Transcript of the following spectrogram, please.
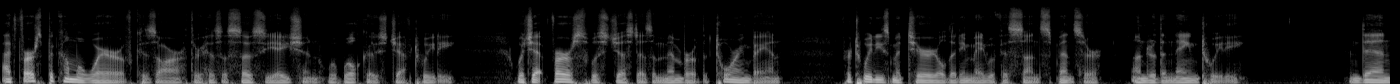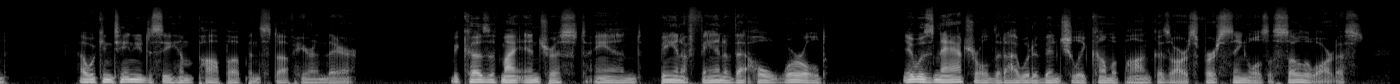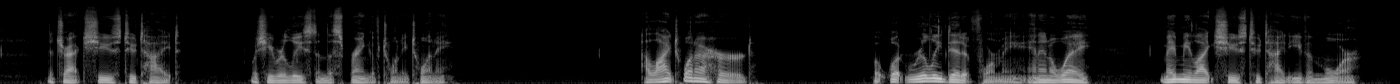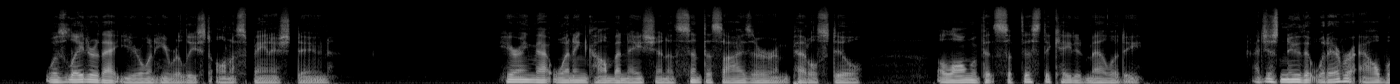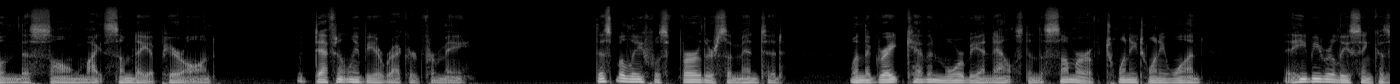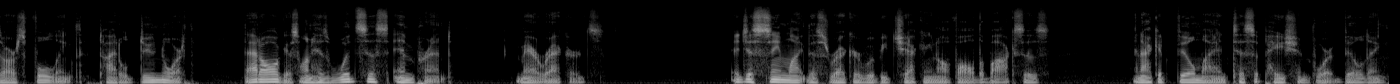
I'd first become aware of Kazar through his association with Wilco's Jeff Tweedy, which at first was just as a member of the touring band for Tweedy's material that he made with his son Spencer under the name Tweedy. And then I would continue to see him pop up and stuff here and there because of my interest and being a fan of that whole world, it was natural that I would eventually come upon Kazar's first single as a solo artist, the track Shoes Too Tight, which he released in the spring of 2020. I liked what I heard, but what really did it for me, and in a way made me like Shoes Too Tight even more, was later that year when he released On a Spanish Dune hearing that winning combination of synthesizer and pedal steel, along with its sophisticated melody, I just knew that whatever album this song might someday appear on would definitely be a record for me. This belief was further cemented when the great Kevin Morby announced in the summer of 2021 that he'd be releasing Kazar's full length titled Due North that August on his Woodsist imprint, Mare Records. It just seemed like this record would be checking off all the boxes, and I could feel my anticipation for it building.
